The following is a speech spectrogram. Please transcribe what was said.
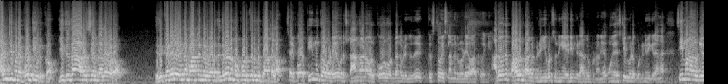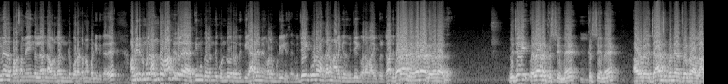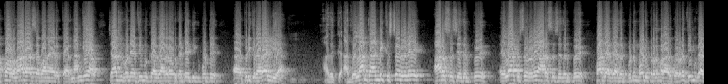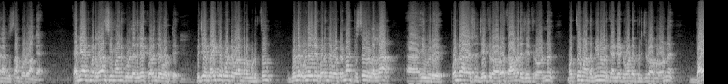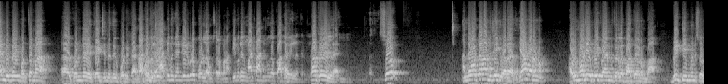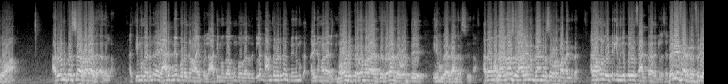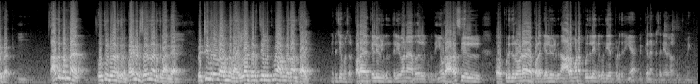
அஞ்சு முனை போட்டி இருக்கும். இதுதான் அரசியல் நிலவரம். இதுக்கடையில என்ன மாற்றங்கள் வருதுங்கிற நம்ம பொறுத்திருந்து பார்க்கலாம். சார் இப்போ திமுகவுடைய ஒரு ஸ்ட்ராங்கான ஒரு கோர் ஓட் பேங்க் அப்படிங்கிறது கிறிஸ்தவ இஸ்லாமியர்களுடைய வாக்கு வங்கி. அதை வந்து பலரும் டார்கெட் பண்ணி கூட சொன்னீங்க ஏடிஎம் டார்கெட் பண்ணாங்க. உங்க எஸ்டிபி கூட கூட்டணி வைக்கிறாங்க. சீமான் அவர்களுமே அதை பல சமயங்கள்ல அவர்கள் நின்று போராட்டம்லாம் பண்ணிருக்காரு அப்படி இருக்கும்போது அந்த வாக்குகளை திமுக இருந்து கொண்டு வர்றதுக்கு யாராலையுமே உங்களால முடியல சார். விஜய் கூட வந்தாரா? நாளைக்கு அது விஜய்க்கு வர வாய்ப்பு இருக்கா? அது வராது வராது வராது. விஜய் வெள்ளாள கிறிஸ்டின் கிறிஸ்டின் அவரு ஜார்ஜ் பொன்னியா சொல்றாரு அப்பா நாடார் சபாநாயகர் இருக்காரு அங்கேயே ஜார்ஜ் பொன்னியா திமுக ஆதரவு ஒரு கட்டையை தூக்கி போட்டு அஹ், பிரிக்கிறாரா இல்லையா? அதுக்கு அதெல்லாம் தாண்டி கிறிஸ்தவர்களே ஆர்எஸ்எஸ் எதிர்ப்பு எல்லா கிறிஸ்தவர்களையும் ஆர்எஸ்எஸ் எதிர்ப்பு பாஜக எதிர்ப்புன்னு மோடி பிரதமராக இருக்கிறவரோட திமுக காங்கிரஸ் தான் போடுவாங்க. கன்னியாகுமரியில தான் சீமானுக்கு உள்ளதிலே குறைஞ்ச ஓட்டு. விஜய் மைக்க போட்டு விளம்பரம் கொடுத்தும் உள்ள உள்ளதிலே குறைஞ்ச ஓட்டுன்னா கிறிஸ்தவர்கள் எல்லாம் ஆஹ், இவரு பொன் ராதாகிருஷ்ணன் ஜெயித்துருவாரோ தாமரை ஜெயித்துருவோன்னு மொத்தமா அந்த மீனவர் கேண்டிடேட் ஓட்டை பிரிச்சிருவாங்களோன்னு பயந்து போய் மொத்தமா கொண்டு கை சின்னத்துக்கு போட்டுட்டாங்க. அதிமுக கூட போடல அவங்க சொல்ல போனா திமுக மாற்றம் அதிமுக பார்க்கவே இல்லை. பார்க்கவே இல்லை. சோ அந்த ஓட்டெல்லாம் விஜய்க்கு வராது. ஏன் வரணும்? அவர் மோடியை போய் கோயம்புத்தூர்ல பார்த்து வரும்பா. பி டீம்னு சொல்லுவான். அது ஒண்ணும் பெருசா வராது அதெல்லாம். அது திமுக இருந்து வேற யாருக்குமே போறதுக்கான வாய்ப்பு இல்லை. அதிமுகவுக்கும் போகிறதுக்கு நாம் தமிழருக்கும் மிகவும் கடினமா தான் இருக்கு. மோடி பிரதமரா இருக்கிறது அந்த ஓட்டு திமுக காங்கிரஸுக்கு தான். அது அவங்க- ஸ்டாலினும் காங்கிரஸ் விட மாட்டேங்கிற அது அவங்களுக்கு வெற்றிக்கு மிகப்பெரிய ஒரு ஃபேக்டரா இருக்குல்ல சார். பெரிய ஃபேக்டர் பெரிய ஃபேக்டர் அது நம்ம ஒத்துக்கிட்டு தான் இருக்கிறோம். பதினெட்டு சதவீதம் தான் இருக்கிறாங்க. வெற்றி வீரர்கள் அவங்க தான் எல்லா கருத்தியலுக்குமே அவங்க தான் தாய். நிச்சயமா சார். பல கேள்விகளுக்கு வந்து தெளிவான பதில்கள் கொடுத்தீங்க. ஒரு அரசியல் புரிதலோட பல கேள்விகளுக்கு வந்து ஆழமான புரிதலை எங்களுக்கு வந்து ஏற்படுத்துனீங்க. மிக்க நன்றி சார். நேர்காலம் கொடுத்தமைக்கு.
